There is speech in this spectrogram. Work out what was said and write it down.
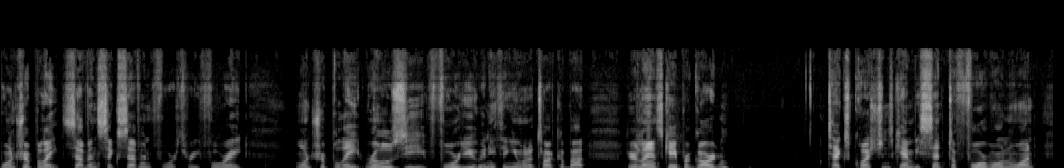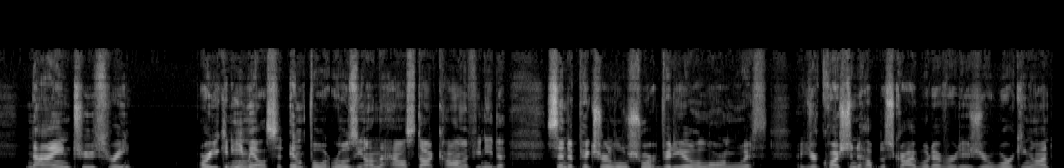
one triple eight seven six seven four three four eight. One triple eight Rosie for you. Anything you want to talk about your landscape or garden. Text questions can be sent to 411 923, or you can email us at info at rosieonthehouse.com if you need to send a picture, a little short video along with your question to help describe whatever it is you're working on.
